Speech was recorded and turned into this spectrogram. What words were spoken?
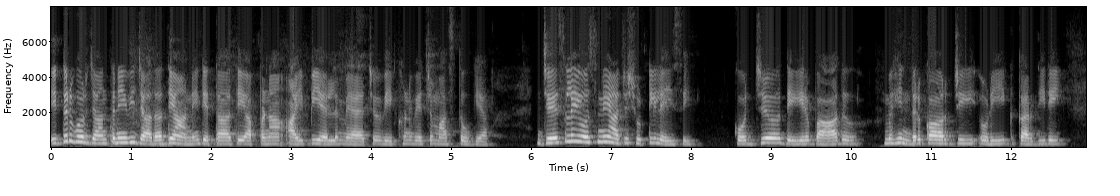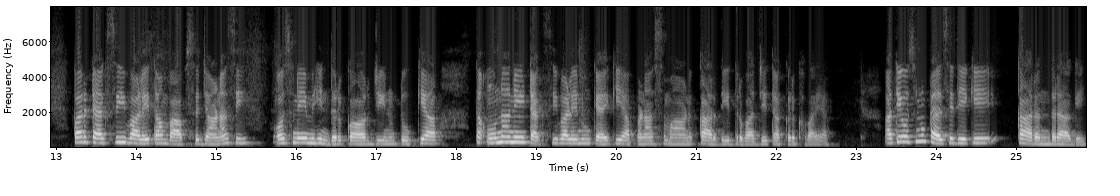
ਇੱਧਰ ਗੁਰਜੰਤ ਨੇ ਵੀ ਜ਼ਿਆਦਾ ਧਿਆਨ ਨਹੀਂ ਦਿੱਤਾ ਅਤੇ ਆਪਣਾ ਆਈਪੀਐਲ ਮੈਚ ਵੇਖਣ ਵਿੱਚ ਮਸਤ ਹੋ ਗਿਆ, ਜਿਸ ਲਈ ਉਸਨੇ ਅੱਜ ਛੁੱਟੀ ਲਈ ਸੀ। ਕੁਝ ਦੇਰ ਬਾਅਦ ਮਹਿੰਦਰ ਕੌਰ ਜੀ ਉਡੀਕ ਕਰਦੀ ਰਹੀ। ਪਰ ਟੈਕਸੀ ਵਾਲੇ ਤਾਂ ਵਾਪਸ ਜਾਣਾ ਸੀ। ਉਸ ਨੇ ਮਹਿੰਦਰ ਕੌਰ ਜੀ ਨੂੰ ਟੋਕਿਆ ਤਾਂ ਉਹਨਾਂ ਨੇ ਟੈਕਸੀ ਵਾਲੇ ਨੂੰ ਕਹਿ ਕੇ ਆਪਣਾ ਸਮਾਨ ਘਰ ਦੇ ਦਰਵਾਜ਼ੇ ਤੱਕ ਰਖਵਾਇਆ ਅਤੇ ਉਸ ਨੂੰ ਪੈਸੇ ਦੇ ਕੇ ਘਰ ਅੰਦਰ ਆ ਗਈ।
